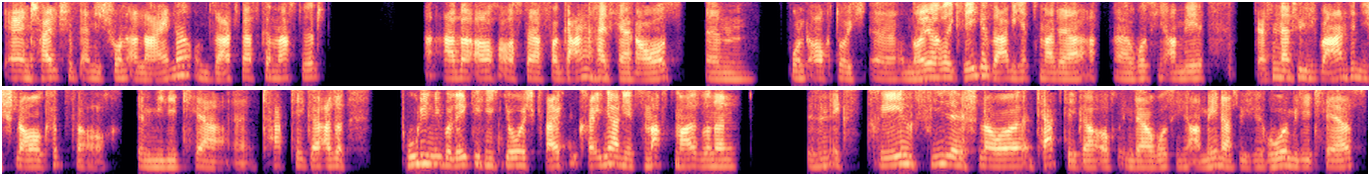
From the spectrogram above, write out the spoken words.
er entscheidet schlussendlich schon alleine und sagt, was gemacht wird. Aber auch aus der Vergangenheit heraus ähm, und auch durch äh, neuere Kriege, sage ich jetzt mal, der äh, russischen Armee, das sind natürlich wahnsinnig schlaue Köpfe auch im Militär, äh, Taktiker. Also Putin überlegt sich nicht, jo, ich greife Ukraine an, jetzt macht mal, sondern es sind extrem viele schlaue Taktiker auch in der russischen Armee, natürlich hohe Militärs,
